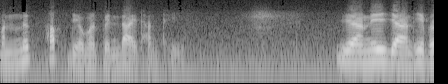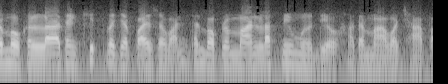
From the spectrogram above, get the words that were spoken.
มันนึกพับเดียวมันเป็นได้ทันที อย่างนี้อย่างที่พระโมคคัลลาท่านคิดว่าจะไปสวรรค์ท่านบอกประมาณลัดนิ้วมือเดียวอาตมาว่าช้าไป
